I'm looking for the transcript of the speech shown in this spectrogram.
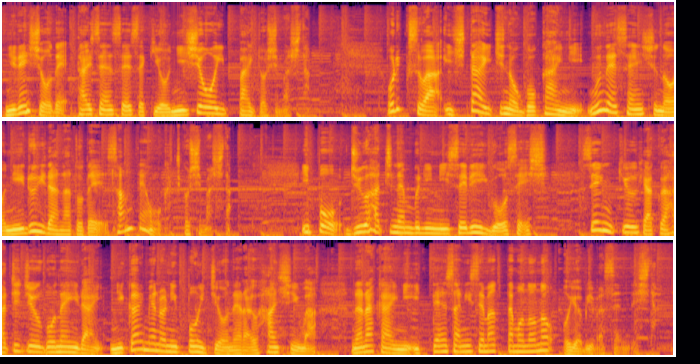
2連勝で対戦成績を2勝1敗としました。オリックスは1対1の5回に宗選手の二塁打などで3点を勝ち越しました。一方18年ぶりにセ・リーグを制し1985年以来2回目の日本一を狙う阪神は7回に1点差に迫ったものの及びませんでした。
